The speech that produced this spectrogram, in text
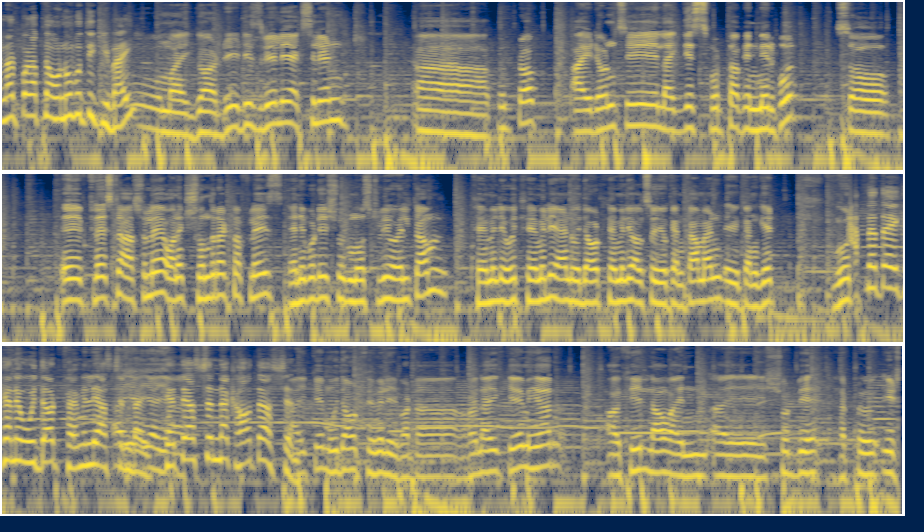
আনার পর আপনার অনুভূতি কি ভাই? ও my god it is really excellent food top I don't see like this food top in Mirpur so এই প্লেসটা আসলে অনেক সুন্দর একটা place anybody should most be welcome family with family and without family also you can come and you can get আপনি তো এখানে উইদাউট ফ্যামিলি আসছেন ভাই. খেতে আসছেন না খাওয়াতে আসছেন? I came without family but when I came here, I feel now I, I should be have to eat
